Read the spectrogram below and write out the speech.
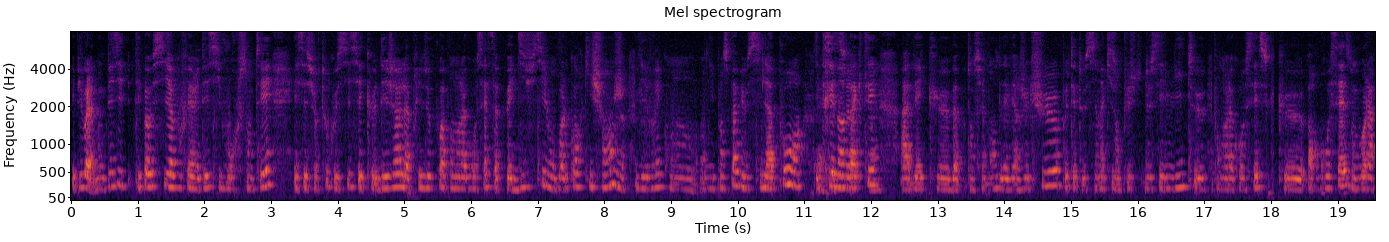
Et puis voilà, donc n'hésitez pas aussi à vous faire aider si vous ressentez. Et c'est surtout qu'aussi c'est que déjà la prise de poids pendant la grossesse ça peut être difficile, on voit le corps qui change. Il est vrai qu'on n'y pense pas, mais aussi la peau hein, est très impactée avec euh, bah, potentiellement de la vergeture, peut-être aussi il y en a qui ont plus de cellulite euh, pendant la grossesse que hors grossesse. Donc voilà,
